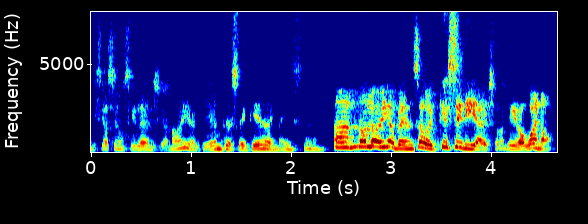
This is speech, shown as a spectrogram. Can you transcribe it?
Y se hace un silencio, ¿no? Y el cliente se queda y me dice, ah, no lo había pensado, ¿qué sería eso? Le digo, bueno,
